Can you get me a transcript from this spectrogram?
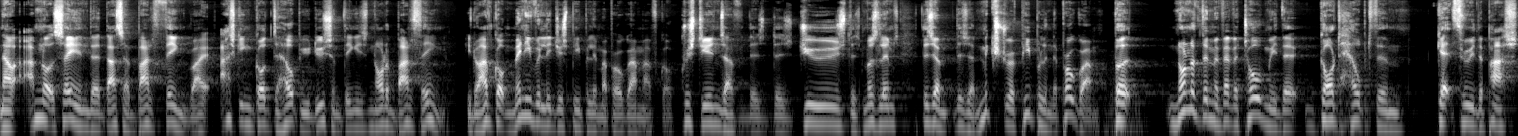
Now, I'm not saying that that's a bad thing, right? Asking God to help you do something is not a bad thing. You know, I've got many religious people in my program. I've got Christians, I've, there's, there's Jews, there's Muslims. There's a, there's a mixture of people in the program. But none of them have ever told me that God helped them get through the past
